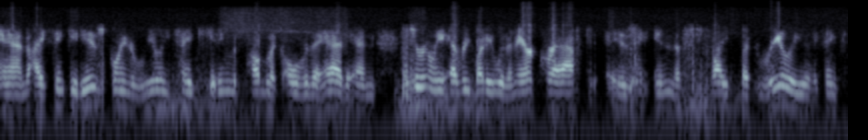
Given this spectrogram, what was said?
And I think it is going to really take hitting the public over the head. And certainly everybody with an aircraft is in the fight, but really, I think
